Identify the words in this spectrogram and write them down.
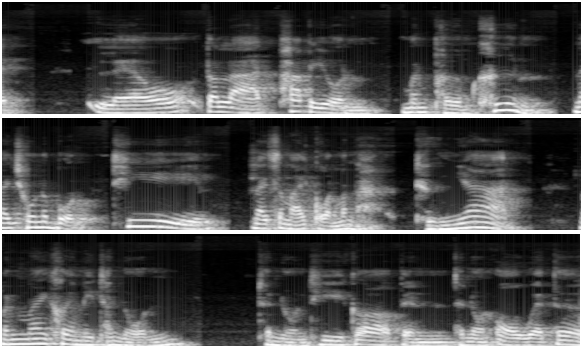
ศ แล้วตลาดภาพยนตร์มันเพิ่มขึ้น ในชนบทที่ในสมัยก่อนมันถึงยาก มันไม่ค่อยมีถนน ถนนที่ก็เป็นถนน all weather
